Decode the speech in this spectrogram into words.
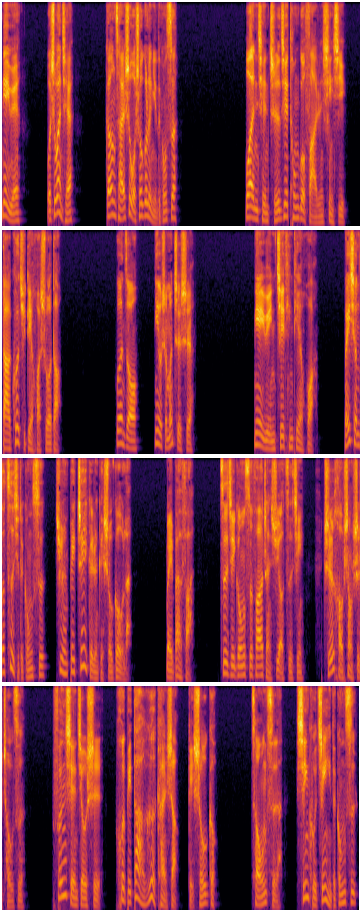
聂云，我是万钱。刚才是我收购了你的公司。万茜直接通过法人信息打过去电话说道：“万总，你有什么指示？”聂云接听电话，没想到自己的公司居然被这个人给收购了。没办法，自己公司发展需要资金，只好上市筹资，风险就是会被大鳄看上给收购，从此辛苦经营的公司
